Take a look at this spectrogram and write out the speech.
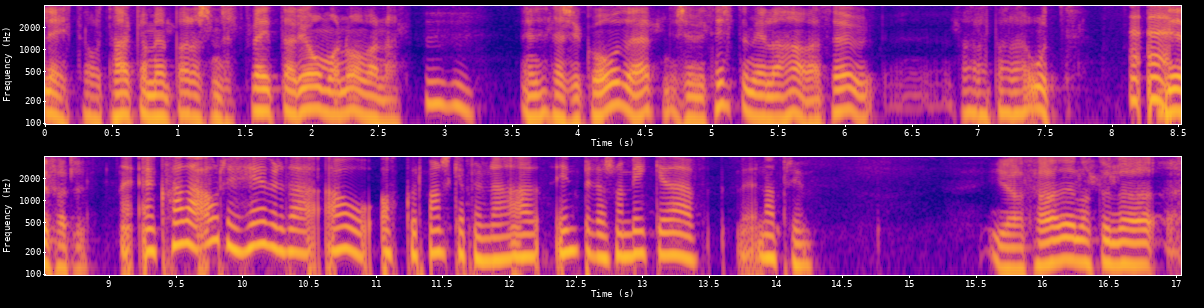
leitt. Og taka með bara svona fleita rjóman ofanar mm -hmm. en þessi góðu efni sem við þyrstum eiginlega að hafa þau fara bara út niðurfallin en, en hvaða ári hefur það á okkur mannskjafnuna að innbyrða svona mikið af natrium? Já, það er náttúrulega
